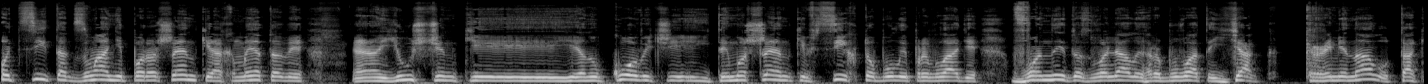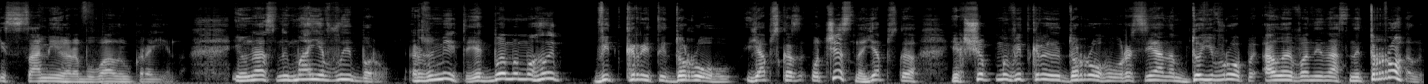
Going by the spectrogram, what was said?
Оці так звані Порошенки, Ахметові, е, Ющенки, Януковичі, Тимошенки, всі, хто були при владі, вони дозволяли грабувати як криміналу, так і самі грабували Україну. І у нас немає вибору. Розумієте, якби ми могли відкрити дорогу, я б сказав, от чесно, я б сказав, якщо б ми відкрили дорогу росіянам до Європи, але вони нас не трогали,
